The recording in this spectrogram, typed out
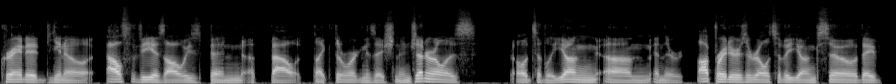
granted, you know, Alpha V has always been about like their organization in general is relatively young, um, and their operators are relatively young, so they've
